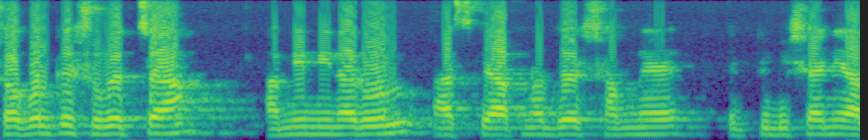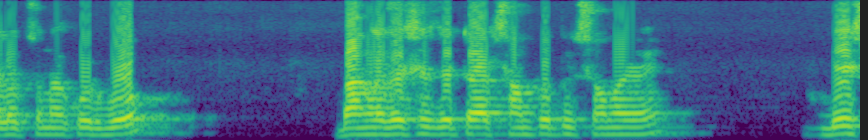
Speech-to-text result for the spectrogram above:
সকলকে শুভেচ্ছা। আমি মিনারুল। আজকে আপনাদের সামনে একটি বিষয় নিয়ে আলোচনা করব। বাংলাদেশে যেটা সাম্প্রতিক সময়ে বেশ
